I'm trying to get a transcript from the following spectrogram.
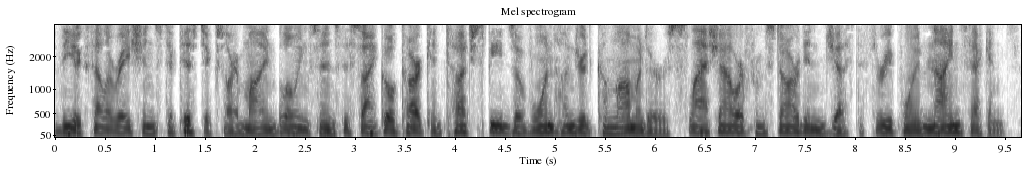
The acceleration statistics are mind-blowing since the cycle car can touch speeds of 100 km/h from start in just 3.9 seconds.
